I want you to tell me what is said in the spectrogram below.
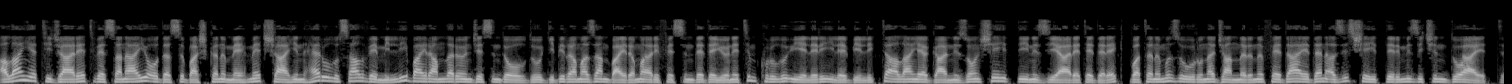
Alanya Ticaret ve Sanayi Odası Başkanı Mehmet Şahin her ulusal ve milli bayramlar öncesinde olduğu gibi Ramazan Bayramı arifesinde de yönetim kurulu üyeleri ile birlikte Alanya Garnizon Şehitliğini ziyaret ederek, vatanımız uğruna canlarını feda eden aziz şehitlerimiz için dua etti.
